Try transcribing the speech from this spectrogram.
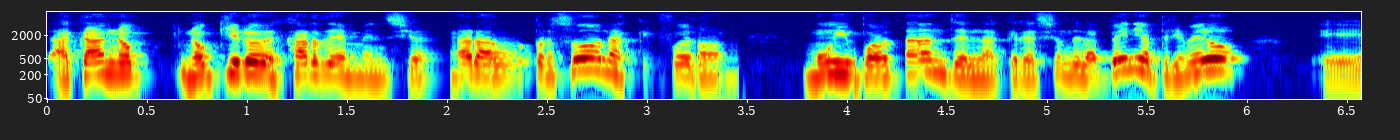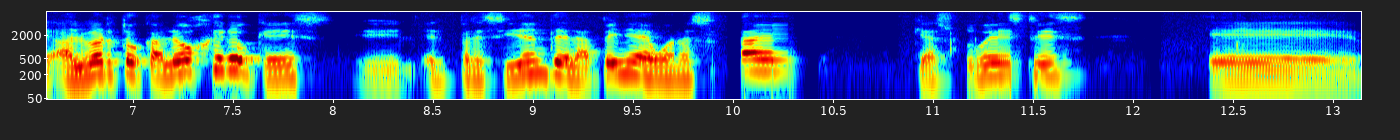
acá no, no quiero dejar de mencionar a dos personas que fueron muy importante en la creación de la Peña. Primero, eh, Alberto Calógero, que es eh, el presidente de la Peña de Buenos Aires, que a su vez es eh,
